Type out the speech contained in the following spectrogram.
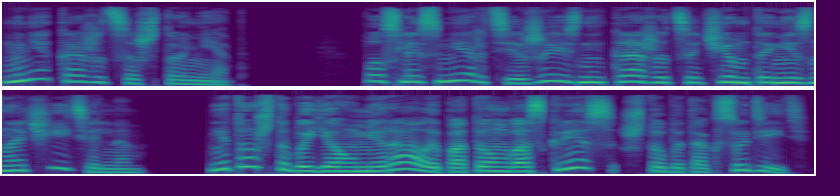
Мне кажется, что нет. После смерти жизнь кажется чем-то незначительным, не то чтобы я умирал и потом воскрес, чтобы так судить,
